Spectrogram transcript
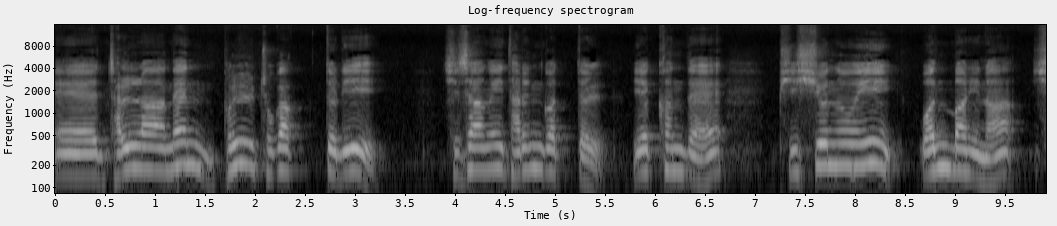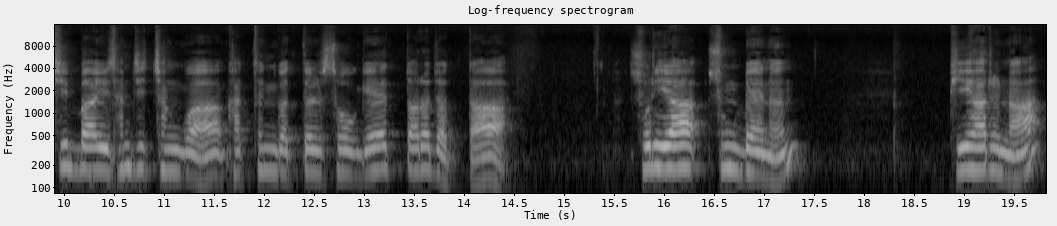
에, 잘라낸 불 조각들이 지상의 다른 것들 예컨대 비슈누의 원반이나 시바의 삼지창과 같은 것들 속에 떨어졌다. 수리아 숭배는 비하르나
